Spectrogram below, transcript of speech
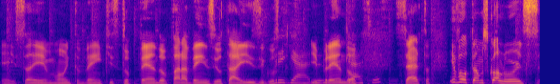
É isso aí, muito bem, que estupendo. Parabéns, viu, Thaís e, Gust Obrigado, e Brandon. Graças. Certo? E voltamos com a Lourdes.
